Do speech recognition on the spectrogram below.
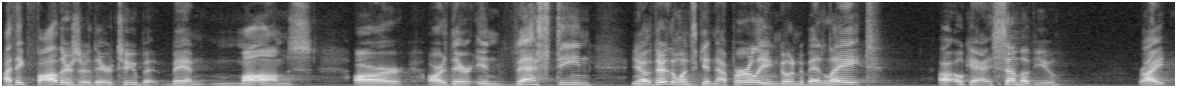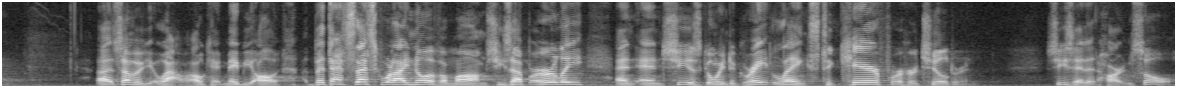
I think fathers are there too, but man, moms are, are there investing. You know, they're the ones getting up early and going to bed late. Uh, okay, some of you, right? Uh, some of you, wow, okay, maybe all. But that's, that's what I know of a mom. She's up early and, and she is going to great lengths to care for her children. She's in it heart and soul.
